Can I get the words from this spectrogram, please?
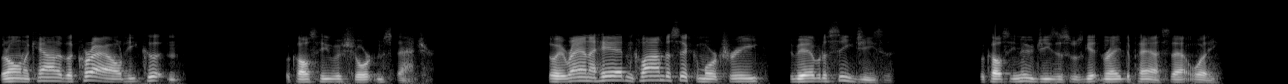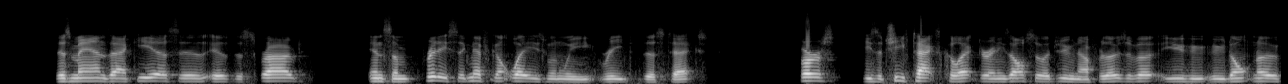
but on account of the crowd, he couldn't because he was short in stature. So he ran ahead and climbed a sycamore tree to be able to see Jesus because he knew Jesus was getting ready to pass that way. This man, Zacchaeus, is, is described in some pretty significant ways when we read this text. First, he's a chief tax collector and he's also a Jew. Now, for those of you who, who don't know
